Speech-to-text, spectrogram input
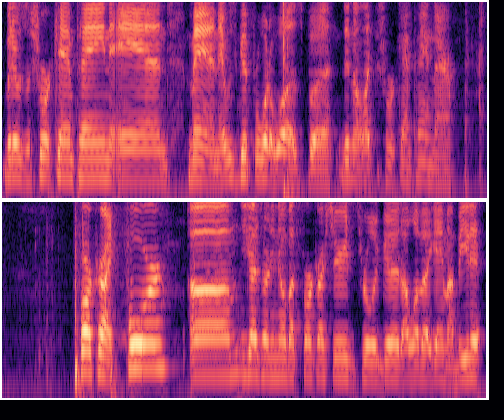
but it was a short campaign, and man, it was good for what it was, but did not like the short campaign there. Far Cry 4, um, you guys already know about the Far Cry series. It's really good. I love that game. I beat it.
